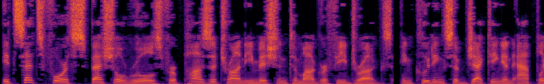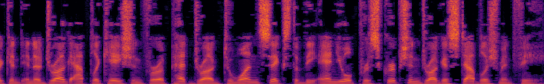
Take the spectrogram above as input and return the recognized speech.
It sets forth special rules for positron emission tomography drugs, including subjecting an applicant in a drug application for a PET drug to one-sixth of the annual prescription drug establishment fee.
